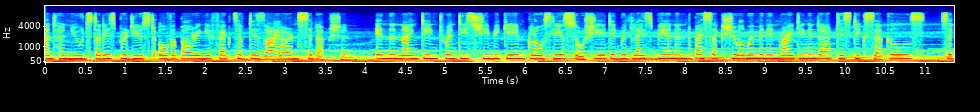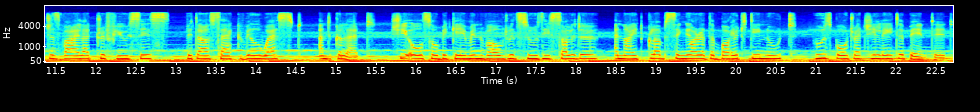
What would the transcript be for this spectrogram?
and her nude studies produced overpowering effects of desire and seduction. In the 1920s she became closely associated with lesbian and bisexual women in writing and artistic circles, such as Violet Trefusis, Vita Sackville West, and Colette. She also became involved with Suzy Solidor, a nightclub singer at the Boîte de Nuit, whose portrait she later painted.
